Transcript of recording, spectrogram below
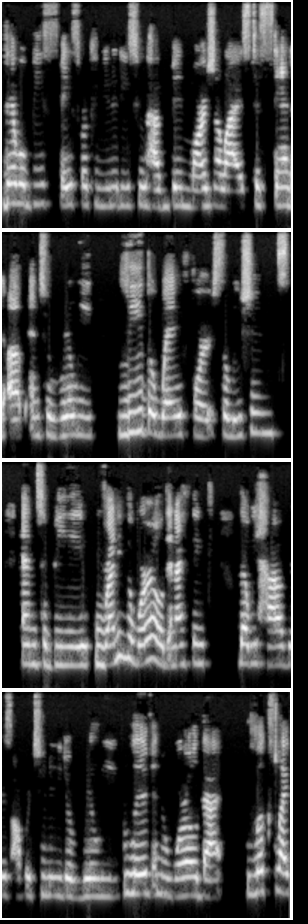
there will be space for communities who have been marginalized to stand up and to really lead the way for solutions and to be running the world. And I think that we have this opportunity to really live in a world that looks like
